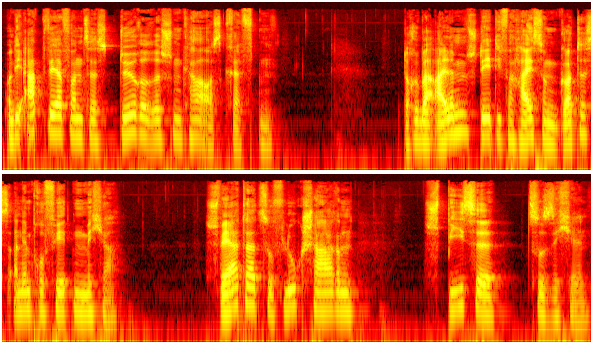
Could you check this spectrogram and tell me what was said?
und die Abwehr von zerstörerischen Chaoskräften. Doch über allem steht die Verheißung Gottes an den Propheten Micha. Schwerter zu Flugscharen, Spieße zu Sicheln.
